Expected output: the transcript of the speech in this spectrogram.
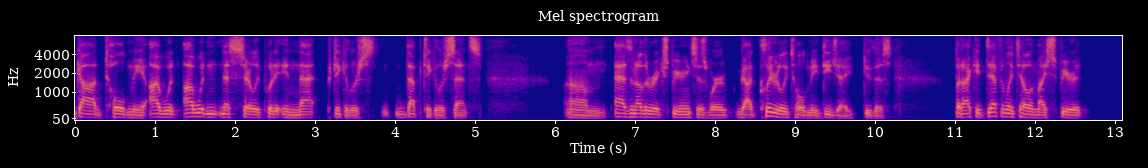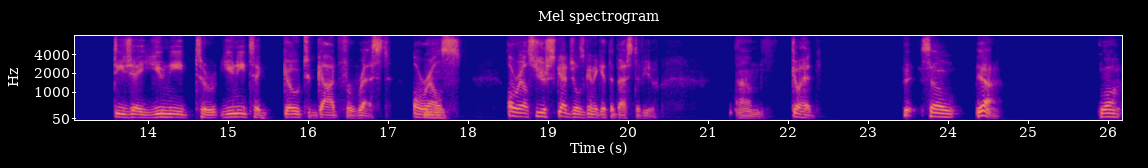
God told me. I would I wouldn't necessarily put it in that particular that particular sense. Um, as in other experiences where God clearly told me, DJ, do this. But I could definitely tell in my spirit, DJ, you need to you need to go to God for rest, or mm. else or else your schedule is going to get the best of you. Um, go ahead. So yeah. Well,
